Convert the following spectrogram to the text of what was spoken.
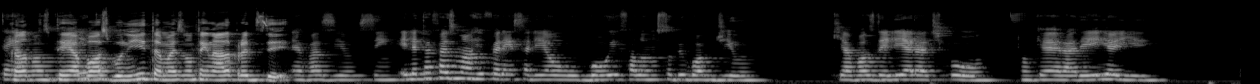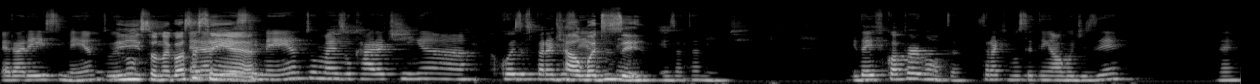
Tem a cantam- voz têm a bonita. voz bonita, mas não tem nada pra dizer. É vazio, sim. Ele até faz uma referência ali ao Bowie falando sobre o Bob Dylan. Que a voz dele era tipo. Como que era? Areia e. Era areia e cimento. Eu não- Isso, o negócio Era assim areia é. e cimento, mas o cara tinha coisas para dizer. Algo a dizer. assim. Exatamente. E daí ficou a pergunta: será que você tem algo a dizer? Né?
